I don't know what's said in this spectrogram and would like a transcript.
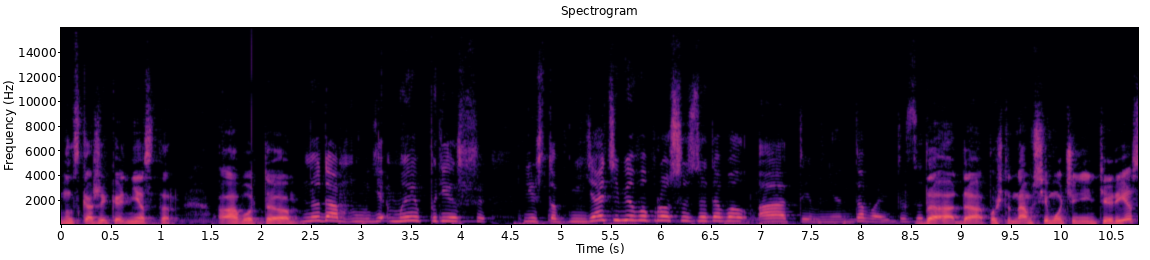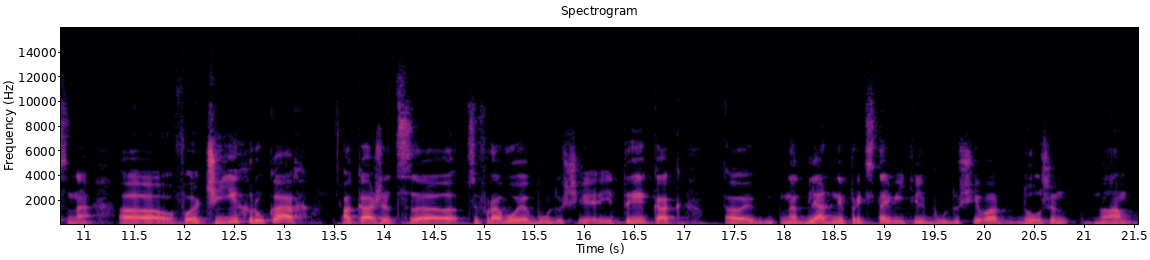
Ну скажи-ка, Нестор, а вот... Э... Ну да, мы пришли, чтобы не я тебе вопросы задавал, а ты мне. Давай, да задавай. Да, да, потому что нам всем очень интересно, э, в чьих руках окажется цифровое будущее. И ты, как э, наглядный представитель будущего, должен нам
